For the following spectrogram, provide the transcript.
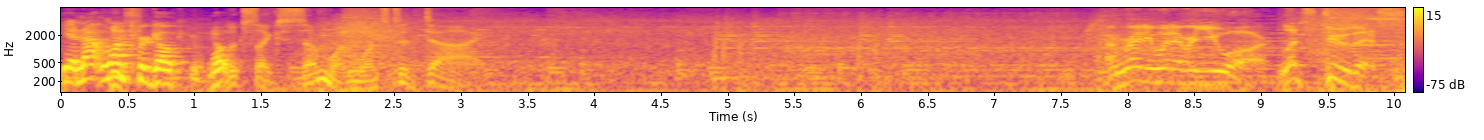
Yeah, not once for Goku. Nope. Looks like someone wants to die. I'm ready whenever you are. Let's do this.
